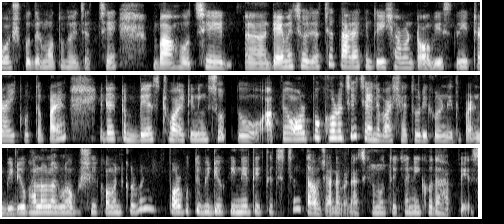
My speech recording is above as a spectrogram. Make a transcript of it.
বয়স্কদের মতো হয়ে যাচ্ছে বা হচ্ছে ড্যামেজ হয়ে যাচ্ছে, তারা কিন্তু এই সাবানটা অবভিয়াসলি ট্রাই করতে পারেন। এটা একটা বেস্ট হোয়াইটেনিং সোপ তো আপনি অল্প খরচে চাইলে বাসায় তৈরি করে নিতে পারেন। ভিডিও ভালো লাগলে অবশ্যই কমেন্ট করবেন। পরবর্তী ভিডিও কিনে দেখতে চাচ্ছেন, তাও জানাবেন। আজকের মতো এখানেই। খোদা হাফেজ।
